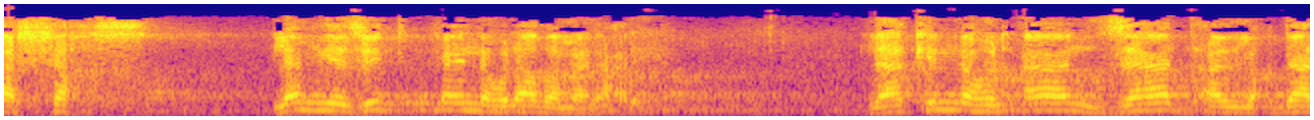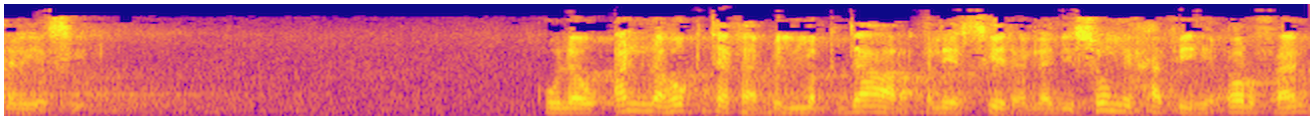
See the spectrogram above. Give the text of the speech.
الشخص لم يزد فإنه لا ضمان عليه. لكنه الآن زاد على المقدار اليسير. ولو أنه اكتفى بالمقدار اليسير الذي سمح فيه عرفا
